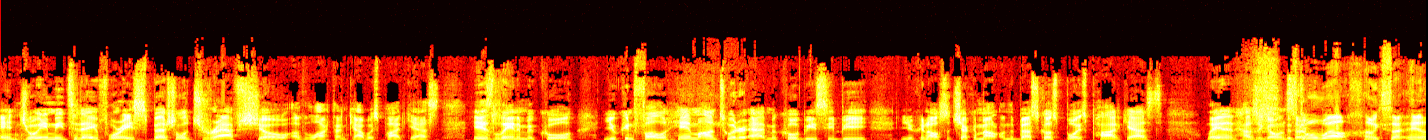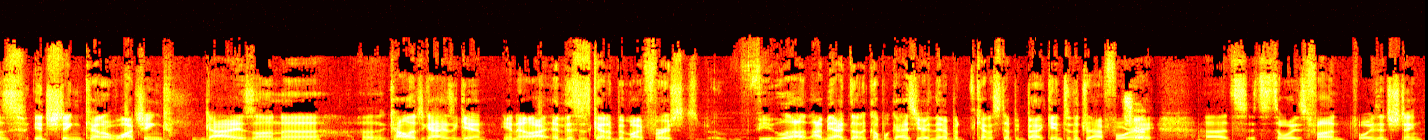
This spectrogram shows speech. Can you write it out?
And joining me today for a special draft show of the Locked On Cowboys podcast is Landon McCool. You can follow him on Twitter at McCoolBCB. You can also check him out on the Best Coast Boys podcast. Landon, how's it going, It's sir? going well. I'm excited. Know, it's interesting, kind of watching guys on uh, uh, college guys again. You know, I, this has kind of been my first few. Well, I mean, I've done a couple guys here and there, but kind of stepping back into the draft foray, uh, it's it's always fun. It's always interesting.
